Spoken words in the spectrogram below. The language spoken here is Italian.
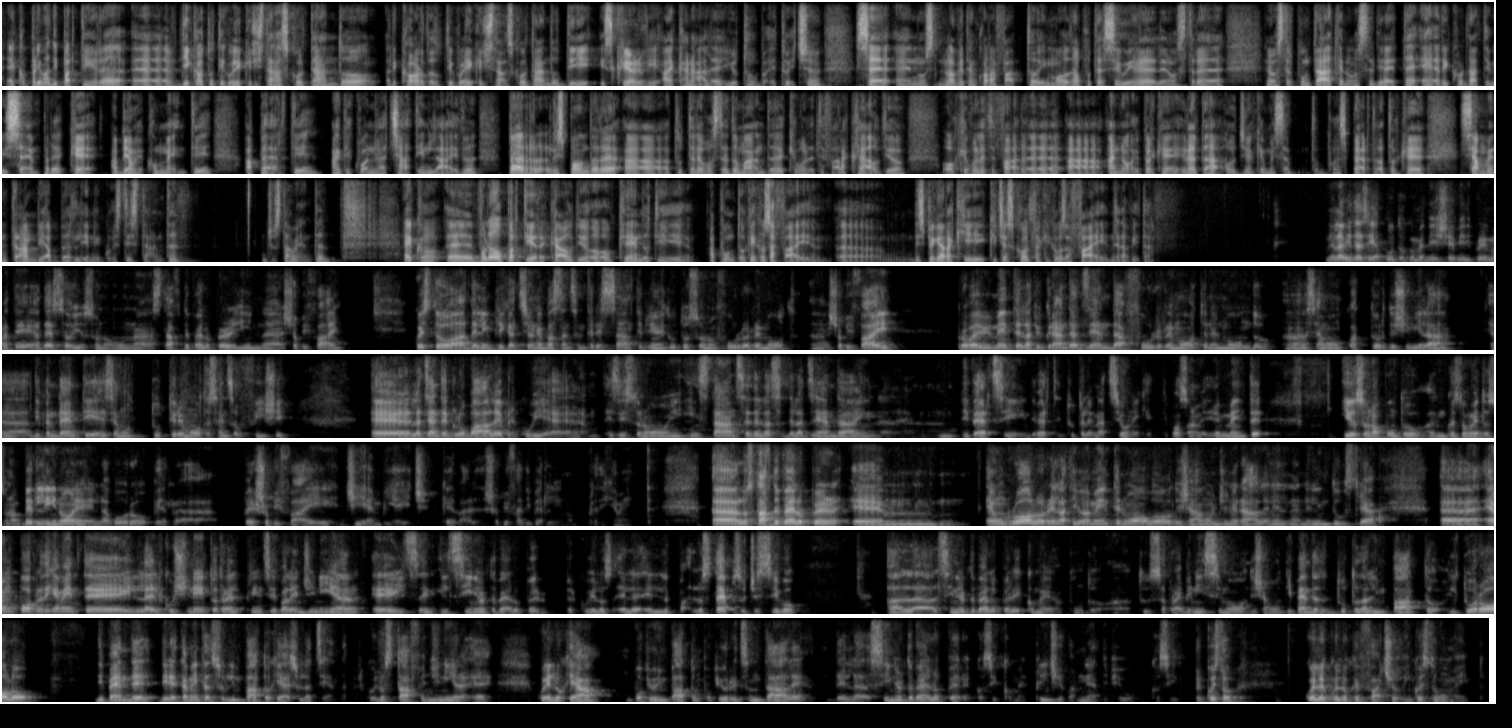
Ecco, prima di partire, eh, dico a tutti quelli che ci stanno ascoltando, ricordo a tutti quelli che ci stanno ascoltando di iscrivervi al canale YouTube e Twitch se eh, non, non, l'avete ancora fatto, in modo da poter seguire le nostre, le nostre puntate, le nostre dirette e ricordatevi sempre che abbiamo i commenti aperti, anche qua nella chat in live, per rispondere a tutte le vostre domande che volete fare a Claudio o che volete fare a, a noi, perché in realtà oggi anche io mi sento un po' esperto, dato che siamo entrambi a Berlino in questo istante, giustamente. Ecco, eh, volevo partire, Claudio, chiedendoti appunto che cosa fai, eh, di spiegare a chi, chi, ci ascolta che cosa fai nella vita. Nella vita sì, appunto, come dicevi prima te, adesso io sono un staff developer in uh, Shopify. Questo ha delle implicazioni abbastanza interessanti. Prima di tutto sono full remote. Uh, Shopify probabilmente è la più grande azienda full remote nel mondo. Uh, siamo 14.000 eh, dipendenti e siamo tutti remote senza uffici. Eh, l'azienda è globale, per cui eh, esistono istanze della, dell'azienda in, in, diversi, in, diversi, in tutte le nazioni che ti possono venire in mente. Io sono appunto, in questo momento sono a Berlino e lavoro per, per Shopify GmbH, che è la Shopify di Berlino praticamente. Uh, lo staff developer ehm, è un ruolo relativamente nuovo, diciamo in generale nel, nell'industria, Uh, è un po' praticamente il, il, cuscinetto tra il principal engineer e il, il senior developer, per cui è lo, è, è lo step successivo al, al, senior developer e come appunto uh, tu saprai benissimo, diciamo, dipende tutto dall'impatto. Il tuo ruolo dipende direttamente sull'impatto che hai sull'azienda, per cui lo staff engineer è quello che ha un po' più impatto, un po' più orizzontale del senior developer, così come il principal ne ha di più così. Per questo quello è quello che faccio in questo momento.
